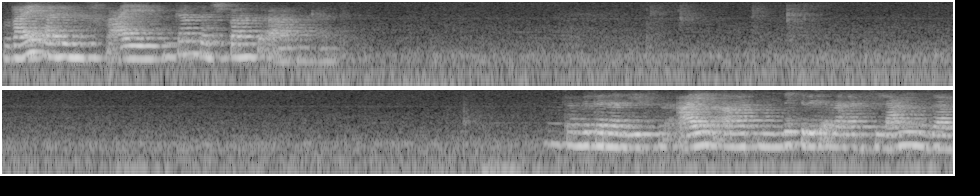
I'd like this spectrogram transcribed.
weiterhin frei und ganz entspannt atmen kannst. Und dann mit deiner nächsten Einatmung richte dich einmal ganz langsam,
